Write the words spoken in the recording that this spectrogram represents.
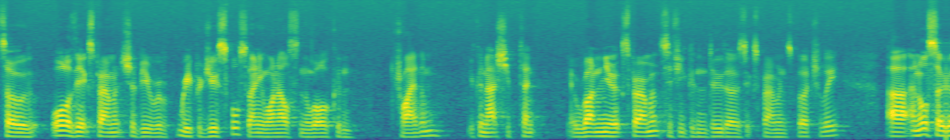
So all of the experiments should be re reproducible, so anyone else in the world can try them. You can actually you know, run new experiments if you can do those experiments virtually. Uh, and also,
